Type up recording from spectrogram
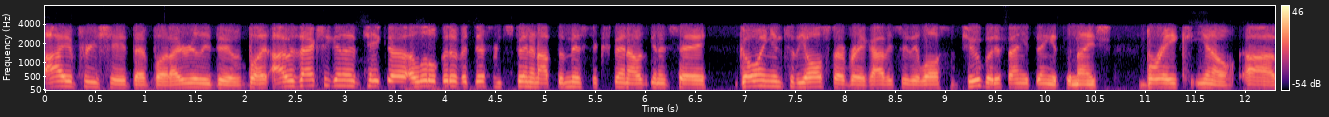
I appreciate that, bud. I really do. But I was actually going to take a, a little bit of a different spin, an optimistic spin. I was going to say going into the All Star break, obviously they lost the two, but if anything, it's a nice break, you know, uh,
